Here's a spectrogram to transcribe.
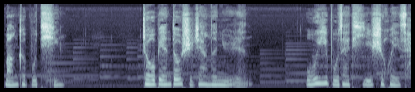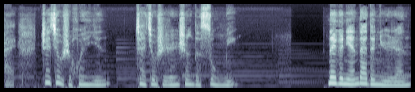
忙个不停。周边都是这样的女人，无一不在提示惠才，这就是婚姻，这就是人生的宿命。那个年代的女人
